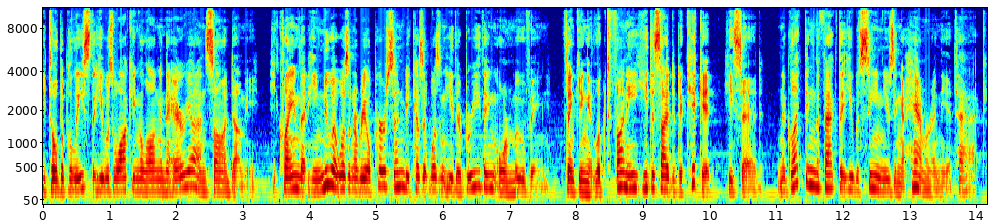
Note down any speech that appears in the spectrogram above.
He told the police that he was walking along in the area and saw a dummy. He claimed that he knew it wasn't a real person because it wasn't either breathing or moving. Thinking it looked funny, he decided to kick it, he said, neglecting the fact that he was seen using a hammer in the attack.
